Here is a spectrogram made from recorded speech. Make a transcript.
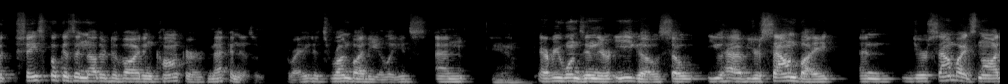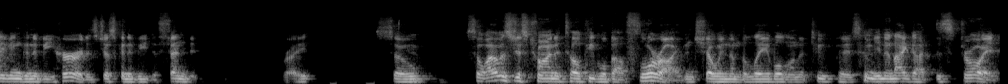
but Facebook is another divide and conquer mechanism, right? It's run by the elites and yeah. everyone's in their ego. So you have your soundbite, and your soundbite's not even going to be heard. It's just going to be defended, right? So, yeah. so I was just trying to tell people about fluoride and showing them the label on the toothpaste. I mean, and I got destroyed.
